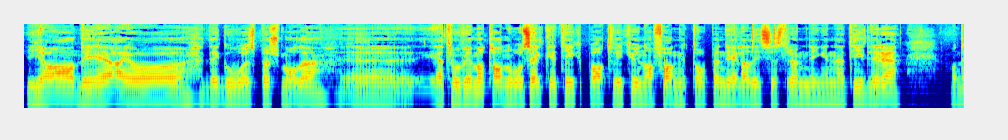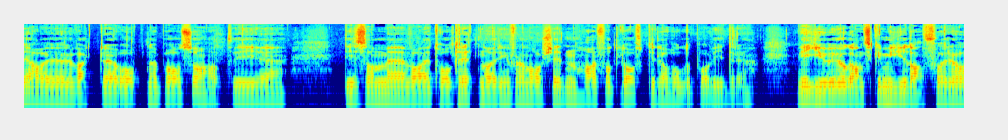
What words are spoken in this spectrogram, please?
Ja, det er jo det gode spørsmålet. Eh, jeg tror vi må ta noe selvkritikk på at vi kunne ha fanget opp en del av disse strømningene tidligere. Og det har vi vel vært eh, åpne på også. At vi, eh, de som var 12-13-åringer for noen år siden, har fått lov til å holde på videre. Vi gjør jo ganske mye da for å,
